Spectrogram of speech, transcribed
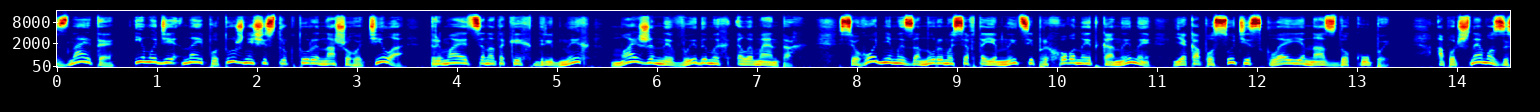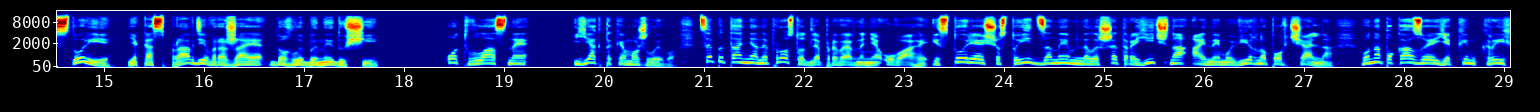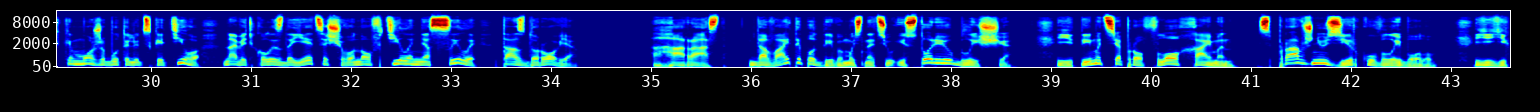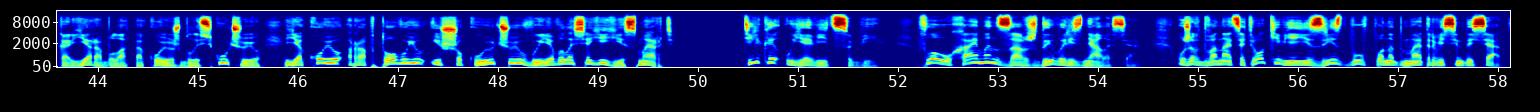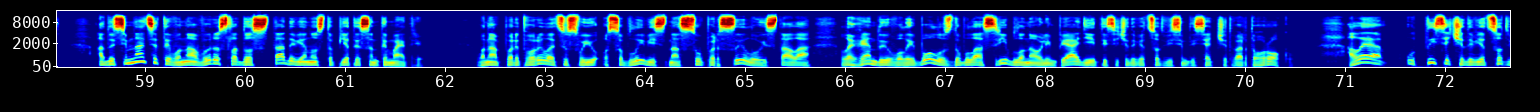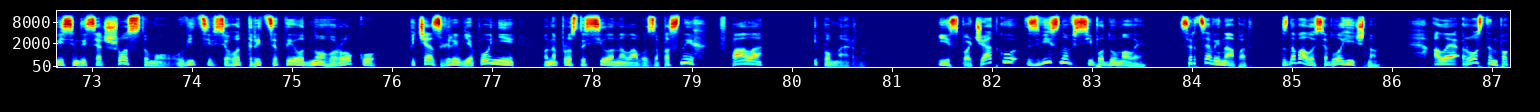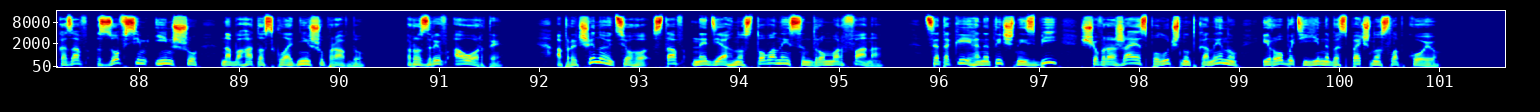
Знаєте, іноді найпотужніші структури нашого тіла тримаються на таких дрібних, майже невидимих елементах. Сьогодні ми зануримося в таємниці прихованої тканини, яка по суті склеює нас докупи. А почнемо з історії, яка справді вражає до глибини душі. От, власне, як таке можливо? Це питання не просто для привернення уваги. Історія, що стоїть за ним, не лише трагічна, а й неймовірно повчальна. Вона показує, яким крихким може бути людське тіло, навіть коли здається, що воно втілення сили та здоров'я. Гаразд, давайте подивимось на цю історію ближче. Йтиметься про Фло Хаймен, справжню зірку волейболу. Її кар'єра була такою ж блискучою, якою раптовою і шокуючою виявилася її смерть. Тільки уявіть собі. Флоу Хаймен завжди вирізнялася. Уже в 12 років її зріст був понад метр вісімдесят, а до 17 вона виросла до 195 сантиметрів. Вона перетворила цю свою особливість на суперсилу і стала легендою волейболу, здобула срібло на Олімпіаді 1984 року. Але у 1986-му, у віці всього 31 року, під час гри в Японії вона просто сіла на лаву запасних, впала і померла. І спочатку, звісно, всі подумали серцевий напад. Здавалося б, логічно. Але Ростен показав зовсім іншу, набагато складнішу правду розрив аорти. А причиною цього став недіагностований синдром Марфана. Це такий генетичний збій, що вражає сполучну тканину і робить її небезпечно слабкою.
